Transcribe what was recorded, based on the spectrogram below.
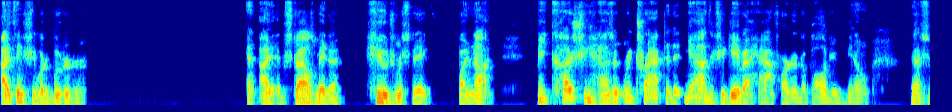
I think she would have booted her, and I Stiles made a huge mistake by not because she hasn't retracted it. Yeah, she gave a half-hearted apology, you know, that's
